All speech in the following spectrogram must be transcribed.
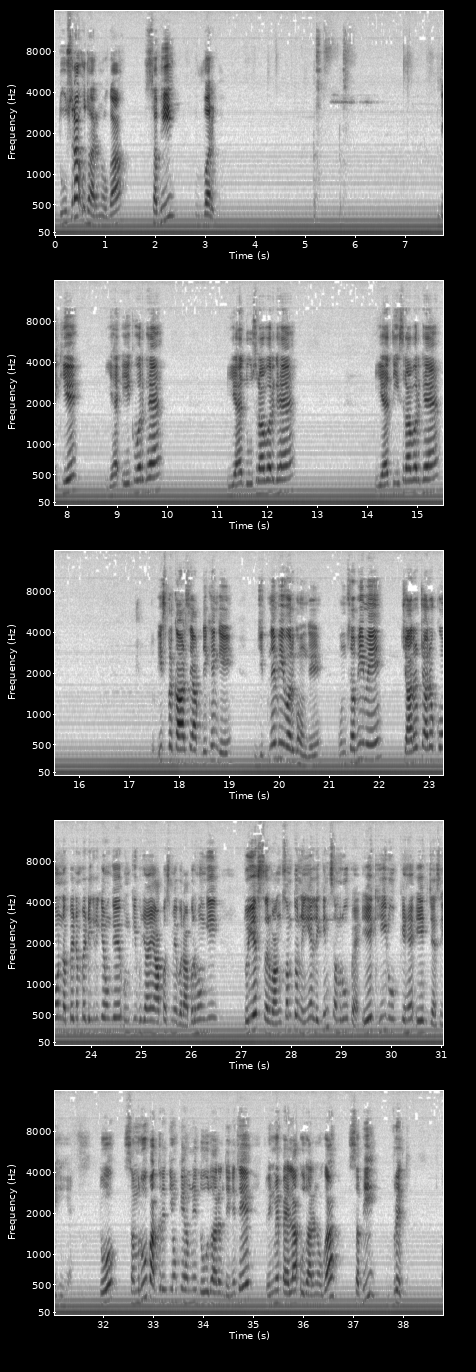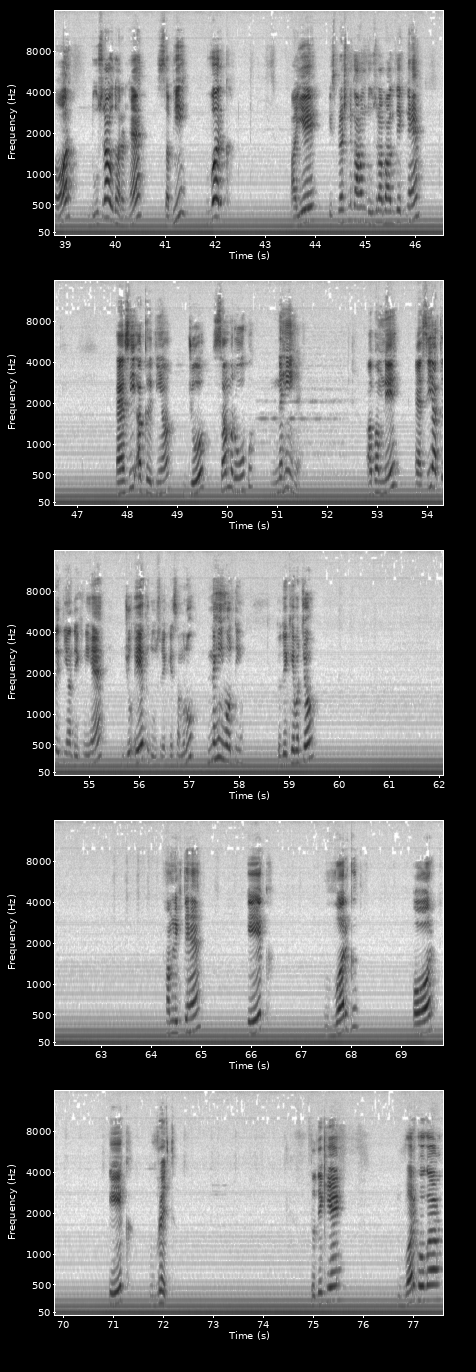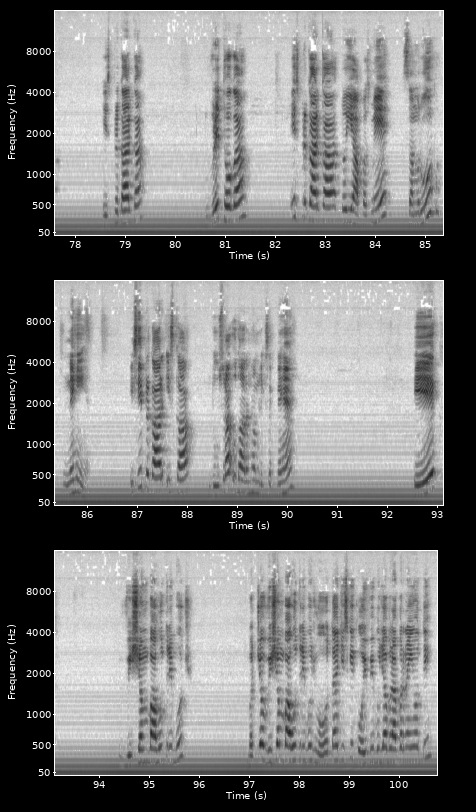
दूसरा उदाहरण होगा, सभी वर्ग। देखिए, यह एक वर्ग है यह दूसरा वर्ग है। यह तीसरा वर्ग है। तो इस प्रकार से आप देखेंगे, जितने भी वर्ग होंगे, उन सभी में चारों चारों कोण नब्बे नब्बे डिग्री के होंगे, उनकी भुजाएँ आपस में बराबर होंगी। तो ये सर्वांगसम तो नहीं है, लेकिन समरूप है। एक ही रूप के हैं, एक जैसे ही हैं। तो समरूप आकृतियों के हमने दो उदाहरण देने थे। तो इनमें पहला उदाहरण होगा सभी वृत्त। और दूसरा उदाहरण है सभी वर्ग। आइए, इस प्रश्न का हम दूसरा भाग देखते हैं। ऐसी आकृतियाँ जो समरूप नहीं है। अब हमने ऐसी आकृतियाँ देखनी है जो एक दूसरे के समरूप नहीं होती। तो देखिए बच्चों, हम लिखते हैं, एक वर्ग और एक वृत्त। तो देखिए, वर्ग होगा इस प्रकार का, वृत्त होगा इस प्रकार का तो ये आपस में समरूप नहीं है। इसी प्रकार इसका दूसरा उदाहरण हम लिख सकते हैं। एक विषम बाहु त्रिभुज। बच्चों, विषम बाहु त्रिभुज वो होता है जिसकी कोई भी भुजा बराबर नहीं होती।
